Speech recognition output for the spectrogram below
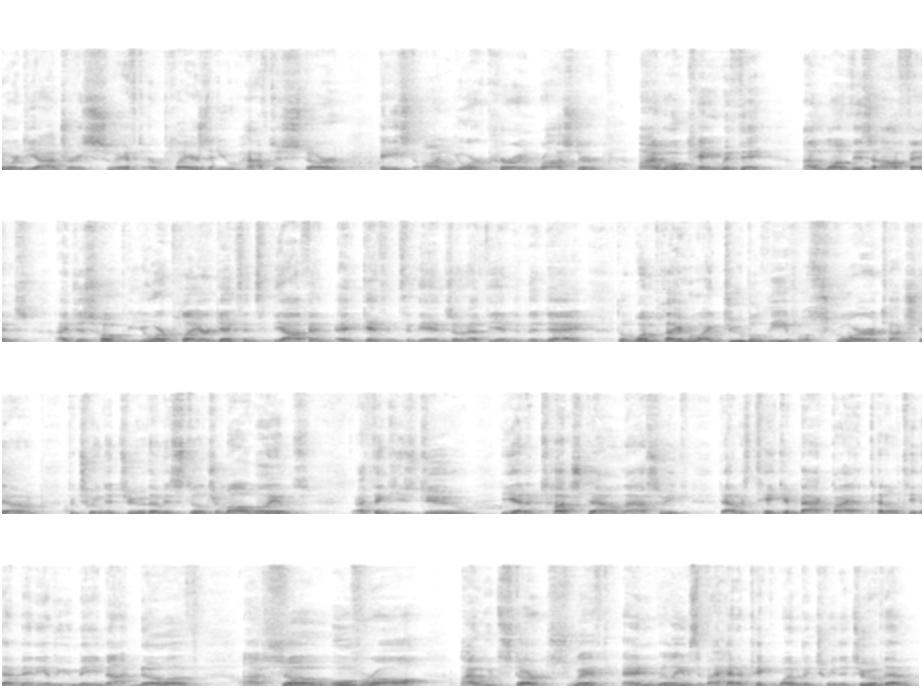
or D'Andre Swift are players that you have to start based on your current roster, I'm okay with it. I love this offense. I just hope your player gets into the offense, eh, gets into the end zone at the end of the day. The one player who I do believe will score a touchdown between the two of them is still Jamaal Williams. I think he's due. He had a touchdown last week that was taken back by a penalty that many of you may not know of. Uh, so overall, I would start Swift and Williams if I had to pick one between the two of them.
